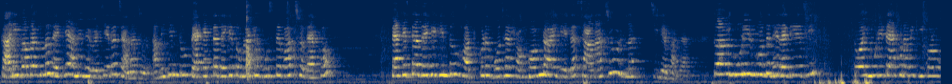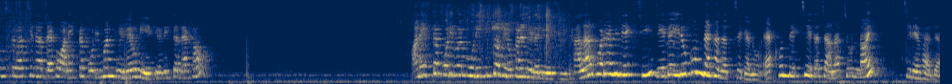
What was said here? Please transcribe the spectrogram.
কারি পাতাগুলো দেখে আমি ভেবেছি এটা চানাচুর। আমি কিন্তু প্যাকেটটা দেখে তোমরা কেউ বুঝতে পারছ, দেখো। প্যাকেটটা দেখে কিন্তু হট করে বোঝা সম্ভব নয় যে এটা চানাচুর না চিড়ে ভাজা। তো আমি মুড়ির মধ্যে ঢেলে দিয়েছি। তো ওই মুড়িটা এখন আমি কি করব বুঝতে পারছি না। দেখো, অনেকটা পরিমাণ ঢেলেও নিয়েছি ওদিকটা দেখাও। অনেকটা পরিমাণ মুড়ি কিন্তু আমি ওখানে ঢেলে নিয়েছি। ঢালার পরে আমি দেখছি যে এটা এরকম দেখা যাচ্ছে কেন? এখন দেখছি এটা চানাচুর নয়, চিড়ে ভাজা।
